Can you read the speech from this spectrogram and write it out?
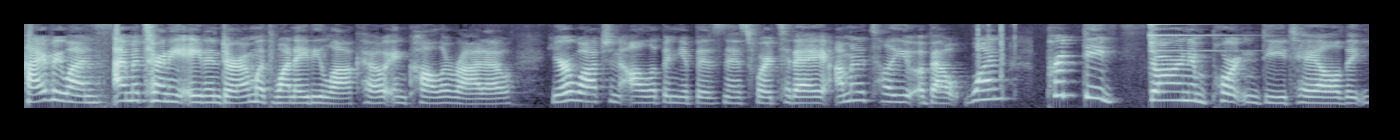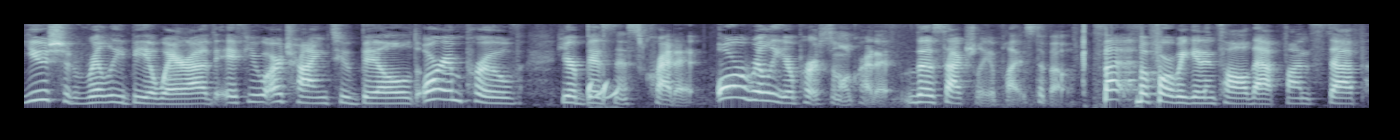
Hi everyone, I'm attorney Aiden Durham with 180 Law Co. in Colorado. You're watching All Up in Yo' Business where today I'm going to tell you about one pretty darn important detail that you should really be aware of if you are trying to build or improve your business credit or really your personal credit. This actually applies to both. But before we get into all that fun stuff,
